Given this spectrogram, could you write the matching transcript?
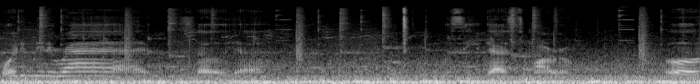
40 minute ride. So, yeah. We'll see you guys tomorrow. Or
